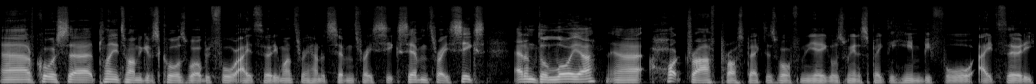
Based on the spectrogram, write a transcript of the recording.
Uh, of course, uh, plenty of time to give us a call as well before 8.30, 1300 736 736. Adam D'Aloia, uh, hot draft prospect as well from the Eagles. We're going to speak to him before 8.30.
